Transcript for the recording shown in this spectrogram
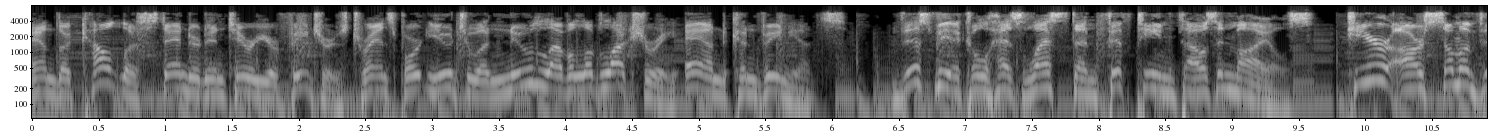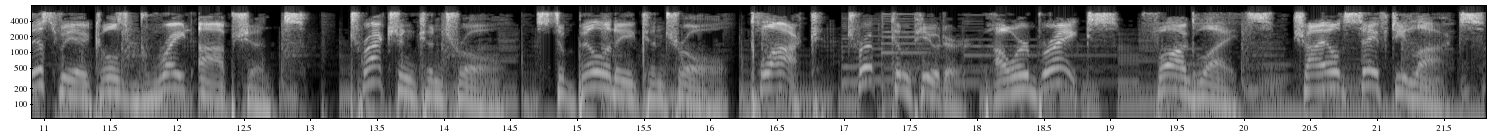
and the countless standard interior features transport you to a new level of luxury and convenience. This vehicle has less than 15,000 miles. Here are some of this vehicle's great options. Traction control, stability control, clock, trip computer, power brakes, fog lights, child safety locks,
